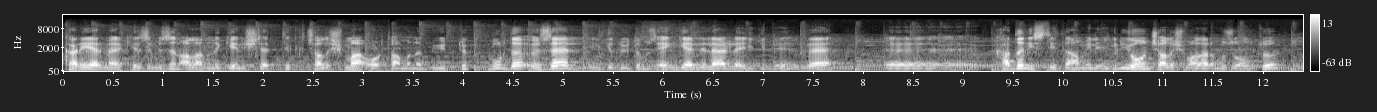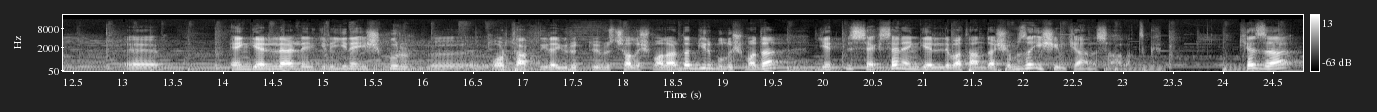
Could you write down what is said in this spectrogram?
kariyer merkezimizin alanını genişlettik, çalışma ortamını büyüttük. Burada özel ilgi duyduğumuz engellilerle ilgili ve e, kadın istihdamı ile ilgili yoğun çalışmalarımız oldu. E, engellilerle ilgili yine İşkur e, ortaklığıyla yürüttüğümüz çalışmalarda bir buluşmada 70-80 engelli vatandaşımıza iş imkanı sağladık. Keza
